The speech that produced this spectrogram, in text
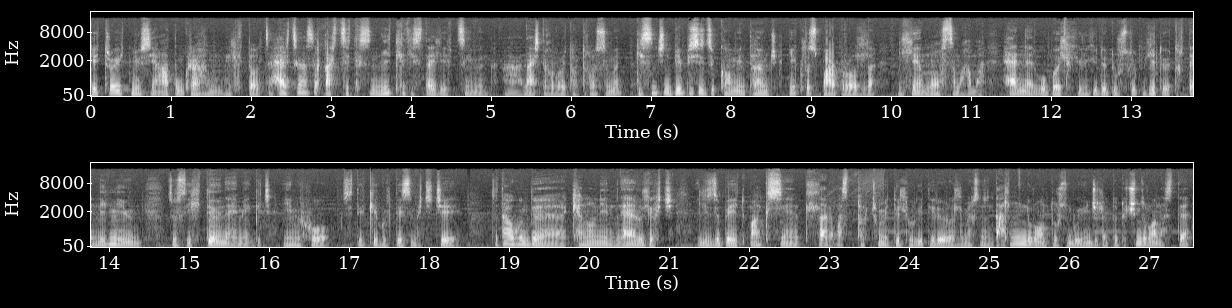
Detroit News-ийн Adam Graham хэлэхдээ бол хайрцагаасаа гарч сэтгсэн нийтлэг стайл эвдсэн хэмээн нааштайгаар гоё тодорхойлсон байна. Гисэн чинь BBC.com-ийн тоймж Nicholas Barber бол нилээн муусан байгаамаа. Хайр найргүй болох ерөнхийдөө дүрслүүд нь хит уйдгартай нэгэн хэвэн зүйлс ихтэй байна хэмээн гэж иймэрхүү сэтгэлдлийг үлдээсэн бичжээ. За та бүхэнд киноны найруулагч Elizabeth Banks-ийн талаар бас товчхон мэдээлэл хүргэе. Тэрээр бол 1974 онд төрсэн буюу энэ жил одоо 46 настай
